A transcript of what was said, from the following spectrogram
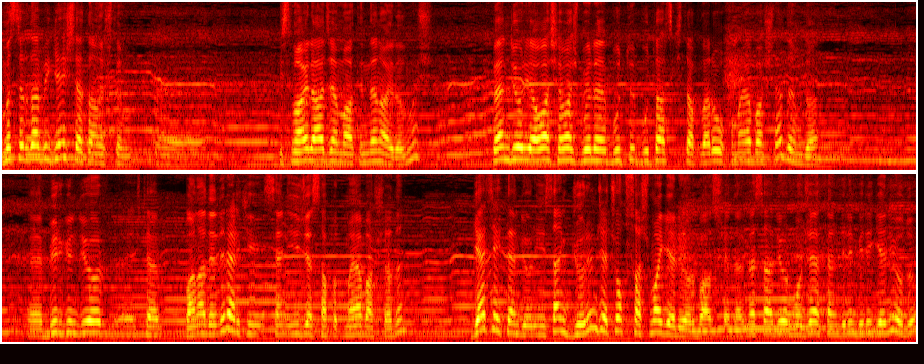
Mısır'da bir gençle tanıştım. Ee, İsmail Ağa cemaatinden ayrılmış. Ben diyor yavaş yavaş böyle bu, bu tarz kitapları okumaya başladığımda ee, bir gün diyor e, işte bana dediler ki sen iyice sapıtmaya başladın. Gerçekten diyor insan görünce çok saçma geliyor bazı şeyler. Mesela diyor hoca efendinin biri geliyordu.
